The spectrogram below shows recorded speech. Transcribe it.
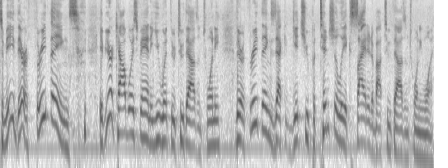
to me, there are three things. if you're a Cowboys fan and you went through 2020, there are three things that could get you potentially excited about 2021.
